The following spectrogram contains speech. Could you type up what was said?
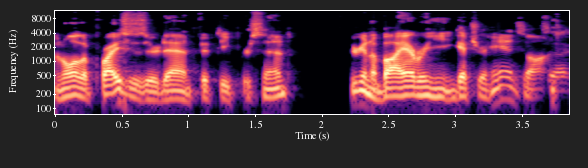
and all the prices are down 50%. You're going to buy everything you can get your hands on. Exactly.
